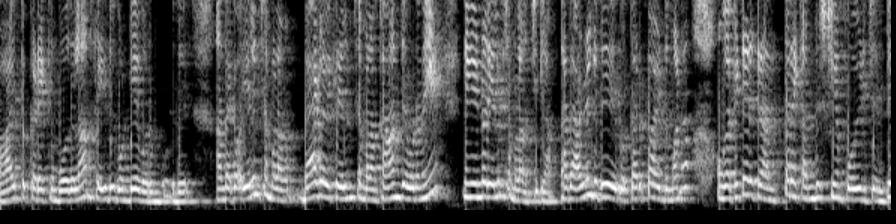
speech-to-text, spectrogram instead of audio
வாய்ப்பு கிடைக்கும் போதெல்லாம் செய்து கொண்டே வரும்பொழுது அந்த எலுமிச்சம்பழம் பேக்கில் வைக்கிற எலுமிச்சம்பழம் காஞ்ச உடனே நீங்கள் இன்னொரு எலுமிச்சம்பழம் வச்சுக்கலாம். அது அழுகுது ஒரு கருப்பாயிடுமானா உங்ககிட்ட இருக்கிற அத்தனை கண்டிஷ்டியும் போயிடுச்சுன்ட்டு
